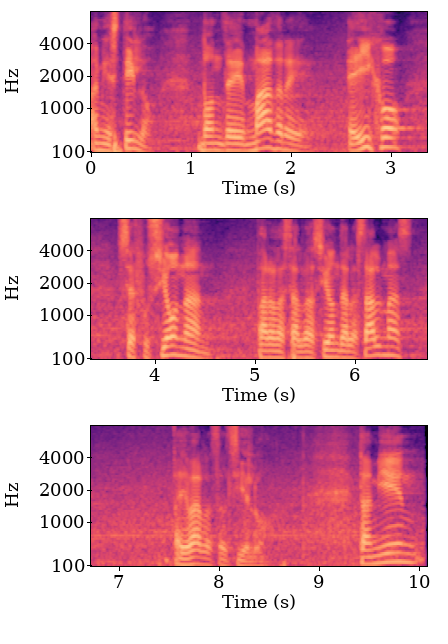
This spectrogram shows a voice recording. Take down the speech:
a mi estilo, donde madre e hijo se fusionan para la salvación de las almas, para llevarlas al cielo. También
